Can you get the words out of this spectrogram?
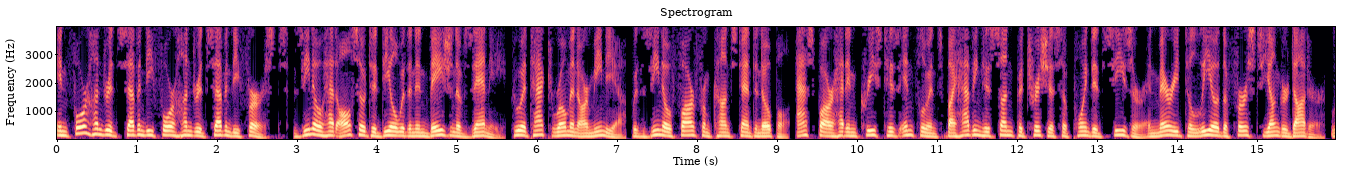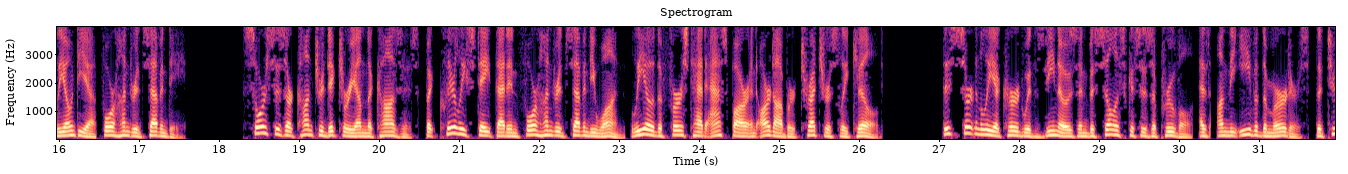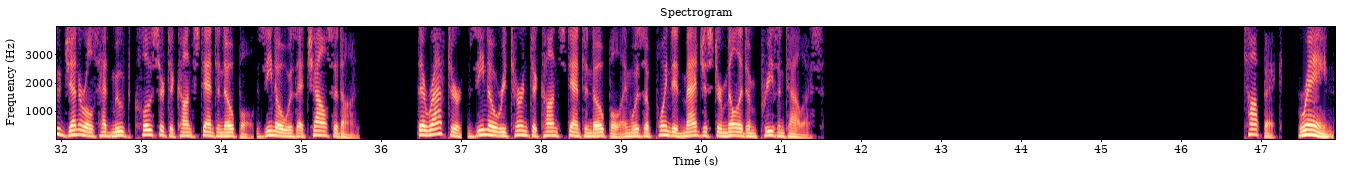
In 470–471, Zeno had also to deal with an invasion of Zani, who attacked Roman Armenia. With Zeno far from Constantinople, Aspar had increased his influence by having his son Patricius appointed Caesar and married to Leo I's younger daughter, Leontia 470. Sources are contradictory on the causes, but clearly state that in 471, Leo I had Aspar and Ardabur treacherously killed. This certainly occurred with Zeno's and Basiliscus's approval, as, on the eve of the murders, the two generals had moved closer to Constantinople Zeno was at Chalcedon. Thereafter, Zeno returned to Constantinople and was appointed Magister Militum Praesentalis. Reign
